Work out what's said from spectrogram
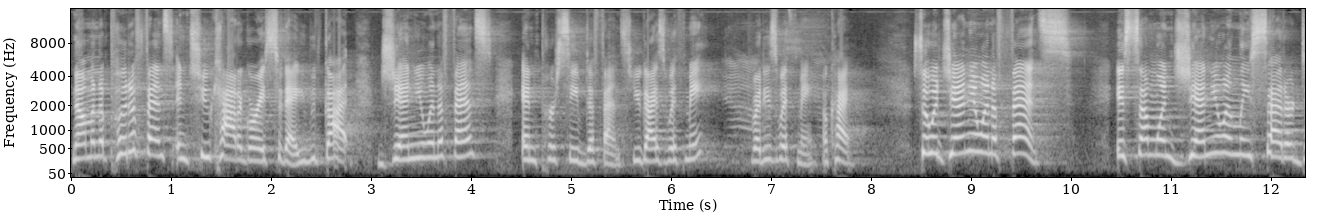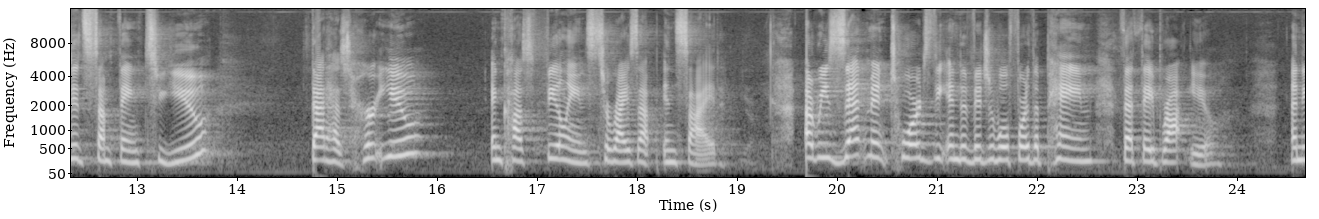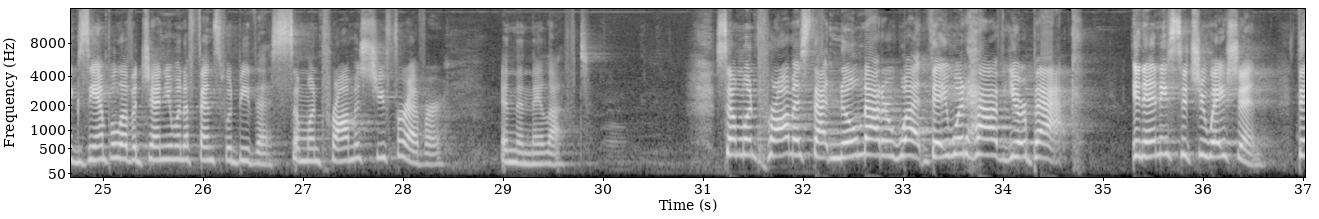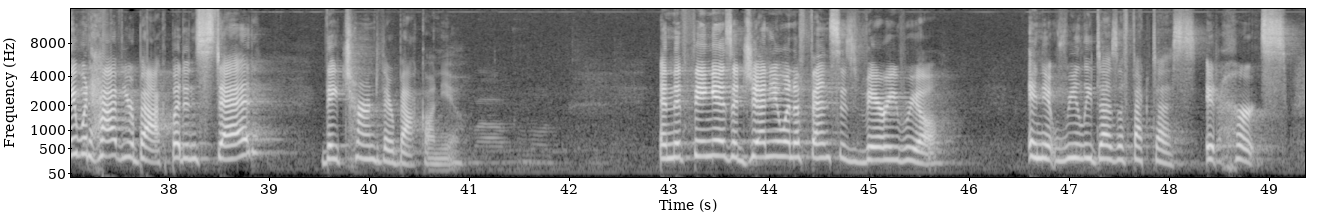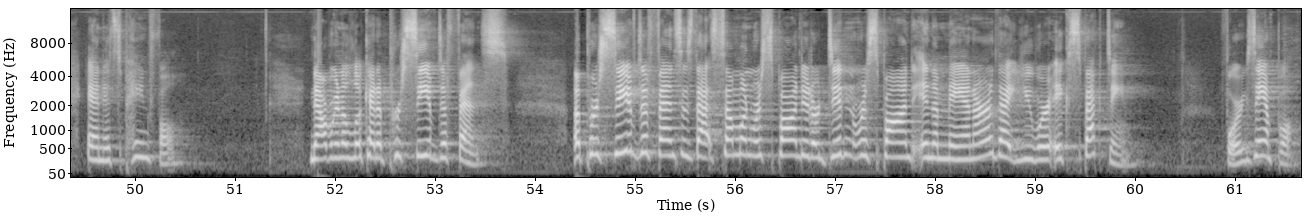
Now, I'm gonna put offense in two categories today. We've got genuine offense and perceived offense. You guys with me? Yeah. Everybody's with me? Okay. So, a genuine offense is someone genuinely said or did something to you that has hurt you and caused feelings to rise up inside a resentment towards the individual for the pain that they brought you. An example of a genuine offense would be this someone promised you forever and then they left. Someone promised that no matter what, they would have your back in any situation. They would have your back, but instead, they turned their back on you. And the thing is, a genuine offense is very real. And it really does affect us. It hurts and it's painful. Now we're going to look at a perceived offense. A perceived offense is that someone responded or didn't respond in a manner that you were expecting. For example,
